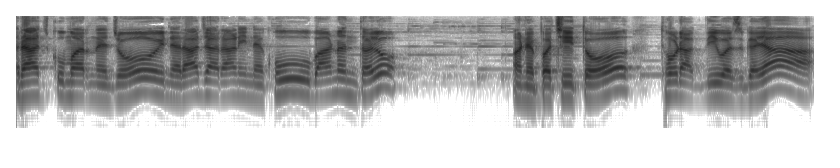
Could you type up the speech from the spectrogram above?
રાજકુમારને જોઈને રાજા રાણીને ખૂબ આનંદ થયો. અને પછી તો થોડાક દિવસ ગયા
